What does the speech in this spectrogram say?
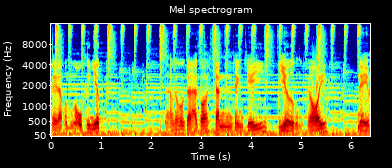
đây là phòng ngủ thứ nhất. Đã có đã có tranh, trang trí, giường, gối, nệm.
